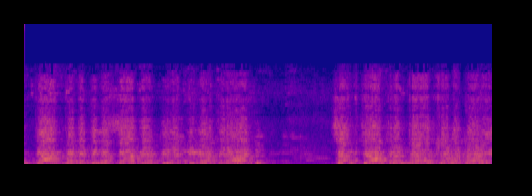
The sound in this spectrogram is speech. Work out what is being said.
आणि त्याच पद्धतीने त्या व्यक्ती घडत राहत शासकीय आश्रम शाळा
